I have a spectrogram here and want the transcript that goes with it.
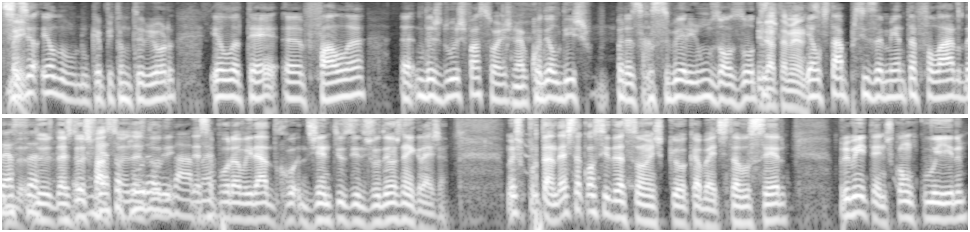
Sim. mas ele, ele, no capítulo anterior, ele até uh, fala uh, das duas fações, não é? Quando ele diz para se receberem uns aos outros, Exatamente. ele está precisamente a falar dessa, Do- das duas dessa fações, pluralidade. dessa é? pluralidade de gentios e de judeus na igreja. Mas, portanto, estas considerações que eu acabei de estabelecer permitem-nos concluir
